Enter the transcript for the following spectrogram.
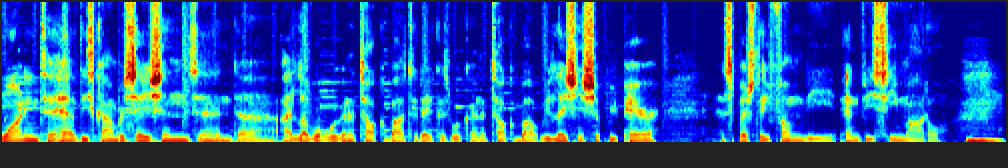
wanting to have these conversations, and uh, I love what we're going to talk about today because we're going to talk about relationship repair, especially from the NVC model. Mm.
